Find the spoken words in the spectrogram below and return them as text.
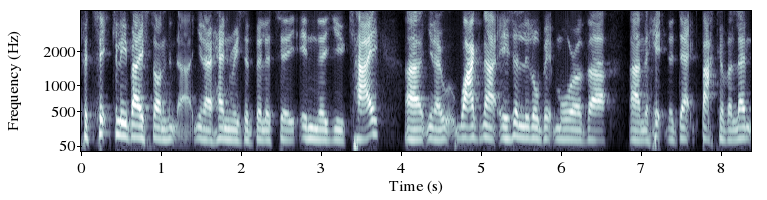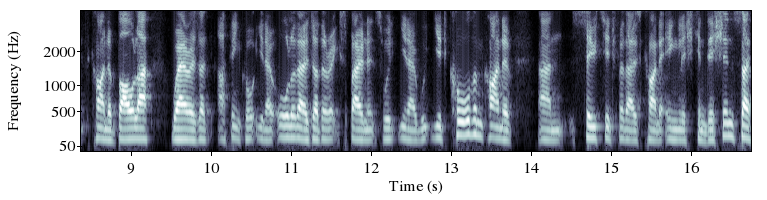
particularly based on uh, you know Henry's ability in the UK. Uh, you know Wagner is a little bit more of a um, hit the deck back of a length kind of bowler. Whereas I, I, think you know all of those other exponents would you know you'd call them kind of um, suited for those kind of English conditions. So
